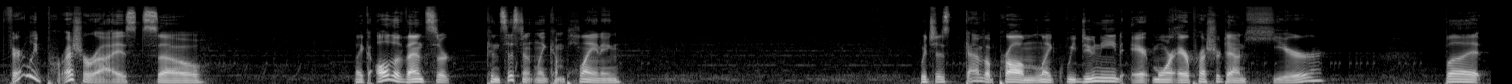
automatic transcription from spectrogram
fairly pressurized. So, like all the vents are consistently complaining. Which is kind of a problem. Like we do need air, more air pressure down here. But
